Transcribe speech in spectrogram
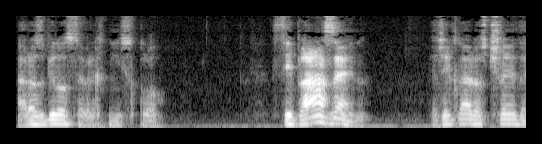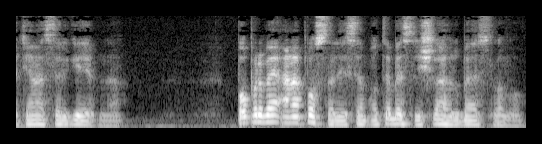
a rozbilo se vrchní sklo. Jsi blázen, řekla rozčleně Tatiana Sergejevna. Poprvé a naposledy jsem o tebe slyšela hrubé slovo.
